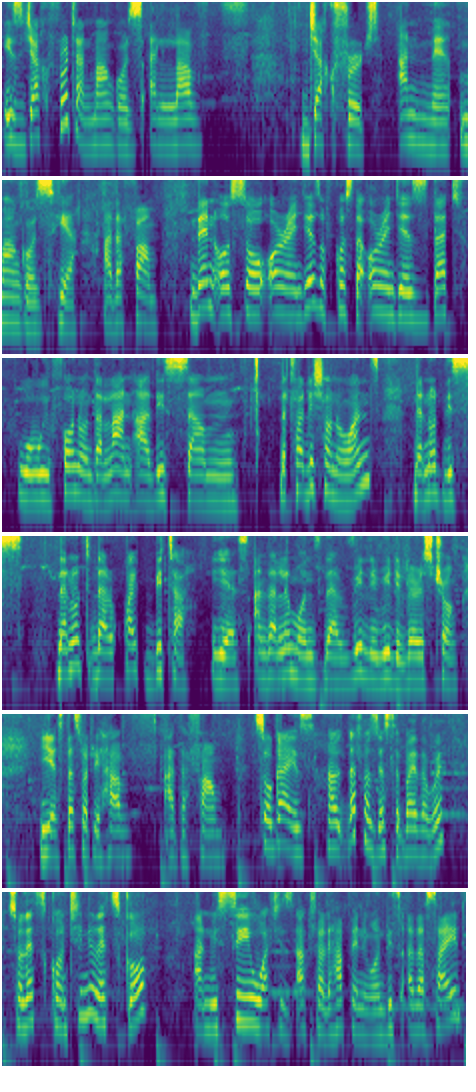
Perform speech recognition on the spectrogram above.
is jackfruit and mangoes. I love jackfruit and ma mangoes here at the farm. Then also oranges. Of course, the oranges that we found on the land are these um, the traditional ones. They're not this. They're not. They're quite bitter. Yes, and the lemons they're really, really very strong. Yes, that's what we have at the farm. So guys, uh, that was just a by the way. So let's continue. Let's go and we see what is actually happening on this other side.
